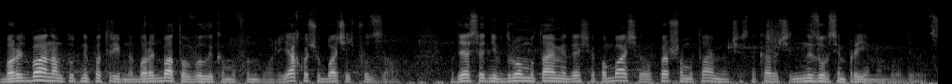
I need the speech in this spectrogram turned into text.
Боротьба нам тут не потрібна. Боротьба то в великому футболі. Я хочу бачити футзал. От я сьогодні в другому таймі дещо побачив, а в першому таймі, чесно кажучи, не зовсім приємно було дивитися.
